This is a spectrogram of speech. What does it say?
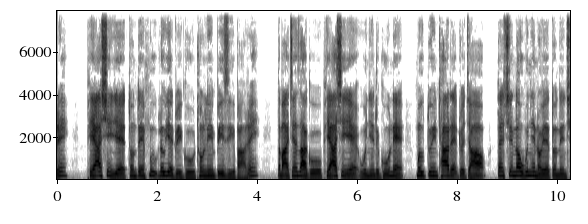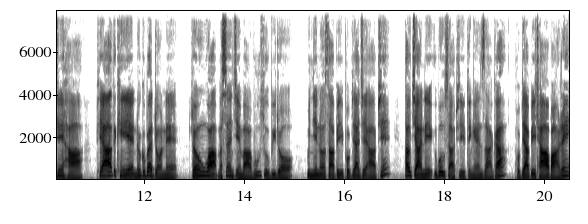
တယ်။ ဖျားရှင်ရဲ့တွင်တင်မှုလုပ်ရက်တွေကိုထွန်းလင်းပေးစေပါတယ်။တမန်ကျမ်းစာကိုဖျားရှင်ရဲ့ဝိညာဉ်တကူနဲ့မှုတ်သွင်းထားတဲ့အတွက်ကြောင့်တန်ရှင်သောဝိညာဉ်တော်ရဲ့တွင်တင်ခြင်းဟာဖျားသခင်ရဲ့နှုတ်ကပတ်တော်နဲ့လုံးဝမဆန့်ကျင်ပါဘူးဆိုပြီးတော့ဝိညာဉ်တော်စာပေဖော်ပြချက်အဖြစ်တောက်ကြနေဥပု္ပ္ပစာဖြည့်သင်ခန်းစာကဖော်ပြပေးထားပါတယ်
